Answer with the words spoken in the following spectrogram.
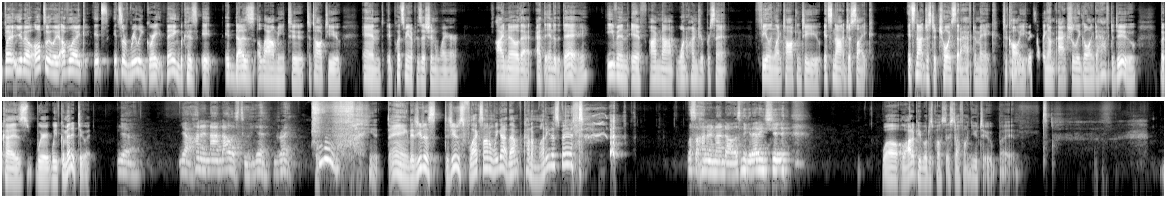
but you know ultimately i'm like it's it's a really great thing because it it does allow me to to talk to you and it puts me in a position where i know that at the end of the day even if i'm not 100% feeling like talking to you it's not just like it's not just a choice that i have to make to call mm-hmm. you it's something i'm actually going to have to do because we're we've committed to it. Yeah, yeah, one hundred nine dollars to it. Yeah, you're right. Oof, dang! Did you just did you just flex on them? We got that kind of money to spend. What's one hundred nine dollars, nigga? That ain't shit. Well, a lot of people just post their stuff on YouTube, but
